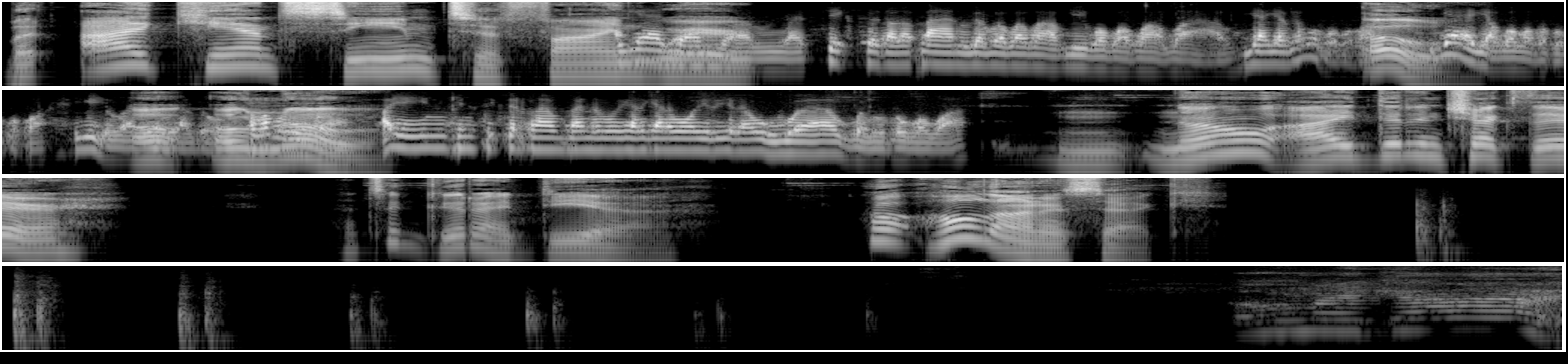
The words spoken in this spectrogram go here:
but I can't seem to find where. Oh, oh, oh no. No, I didn't check there. That's a good idea. Oh, hold on a sec. Oh my god!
